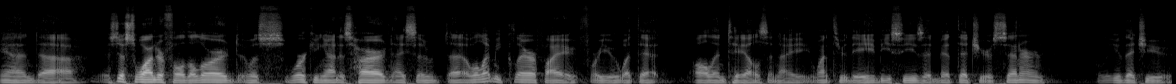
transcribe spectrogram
And uh, it was just wonderful. The Lord was working on his heart. And I said, uh, Well, let me clarify for you what that all entails. And I went through the ABCs admit that you're a sinner and believe that you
